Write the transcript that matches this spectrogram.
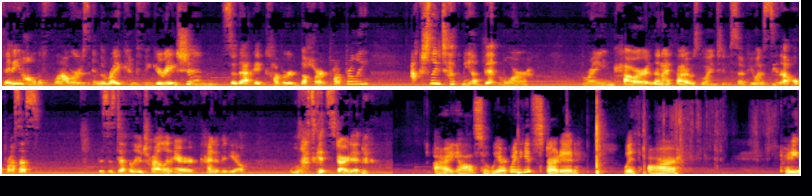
Fitting all the flowers in the right configuration so that it covered the heart properly actually took me a bit more brain power than I thought it was going to. So if you want to see that whole process, this is definitely a trial and error kind of video. Let's get started. All right, y'all. So we are going to get started with our pretty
